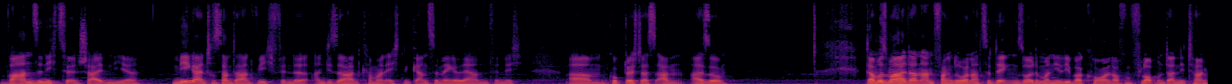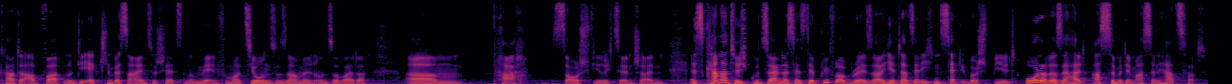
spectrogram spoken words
wahnsinnig zu entscheiden hier. Mega interessante Hand, wie ich finde. An dieser Hand kann man echt eine ganze Menge lernen, finde ich. Ähm, guckt euch das an. Also, da muss man halt dann anfangen, drüber nachzudenken, sollte man hier lieber callen auf den Flop und dann die Turnkarte abwarten und die Action besser einzuschätzen, um mehr Informationen zu sammeln und so weiter. Ähm, pah, sau schwierig zu entscheiden. Es kann natürlich gut sein, dass jetzt der Preflop-Raiser hier tatsächlich ein Set überspielt. Oder dass er halt Asse mit dem Ass in Herz hat.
